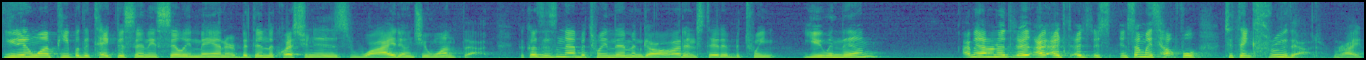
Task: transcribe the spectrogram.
you didn't want people to take this in a silly manner, but then the question is, why don't you want that? Because isn't that between them and God instead of between you and them? I mean, I don't know. I, I, it's in some ways helpful to think through that, right?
